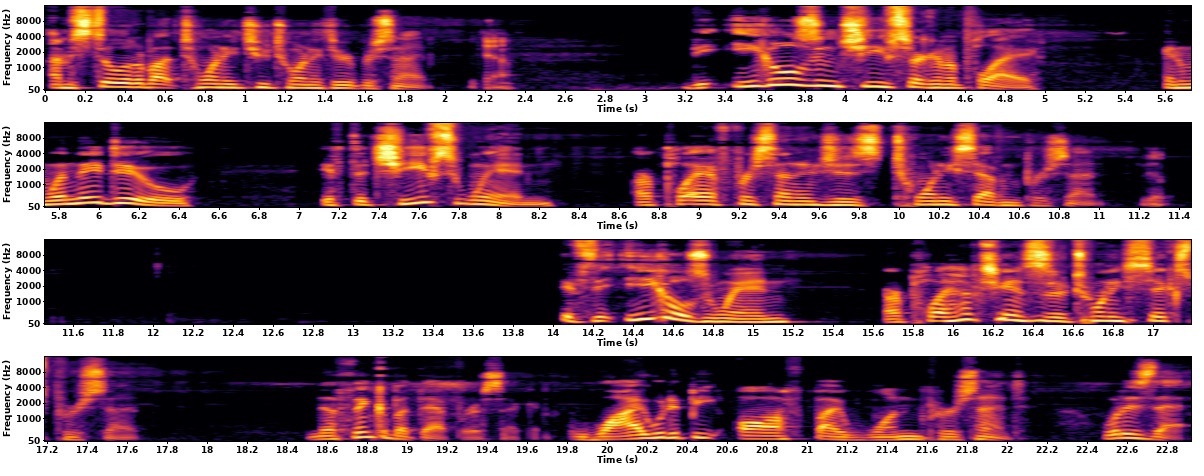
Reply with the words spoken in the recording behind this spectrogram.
I'm still at about 22 23%. Yeah. The Eagles and Chiefs are going to play. And when they do, if the Chiefs win, our playoff percentage is 27%. Yep. If the Eagles win, our playoff chances are 26%. Now think about that for a second. Why would it be off by 1%? What is that?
